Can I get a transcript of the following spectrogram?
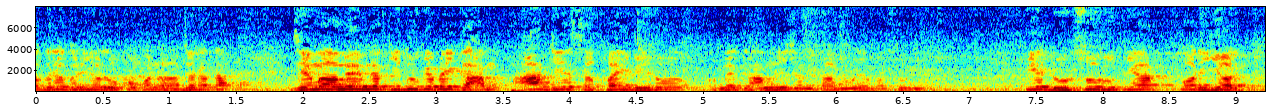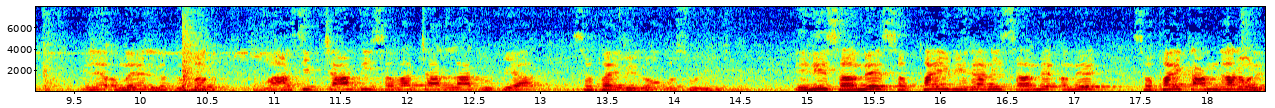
અગ્રગણ્ય લોકો પણ હાજર હતા. જેમાં અમે એમને કીધું કે ભાઈ, ગામ, આ જે સફાઈ વેરો અમે ગામની જનતા જોડે વસૂલીએ છીએ. એ દોઢસો રૂપિયા પર યર એટલે અમે લગભગ વાર્ષિક ચારથી સવા ચાર લાખ રૂપિયા સફાઈ વેરો વસૂલીએ છીએ. એની સામે સફાઈ વેરાની સામે અમે સફાઈ કામદારોને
